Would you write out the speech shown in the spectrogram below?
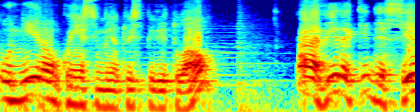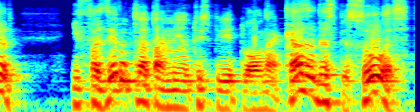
unir ao conhecimento espiritual, para vir aqui descer e fazer o tratamento espiritual na casa das pessoas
